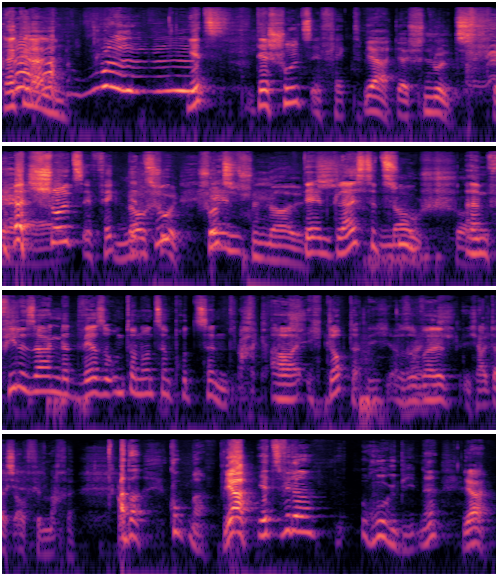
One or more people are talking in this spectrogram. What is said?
Gar keine Ahnung. Jetzt der Schulz-Effekt. Ja, der Schnulz. Der Schulz-Effekt. No der Zug, Schuld. Schulz der, in, der entgleiste No Zug. Schulz. ähm, viele sagen, das wäre so unter 19 Prozent. Aber ich glaube das nicht. Also, weil, ich, ich halte das auch für Mache. aber guck mal. Ja. Jetzt wieder Ruhrgebiet, ne? Ja.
